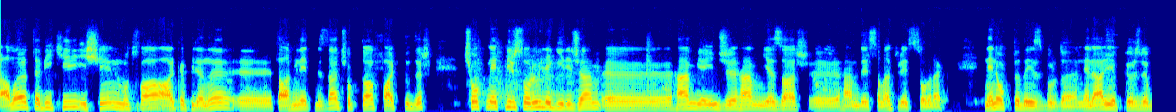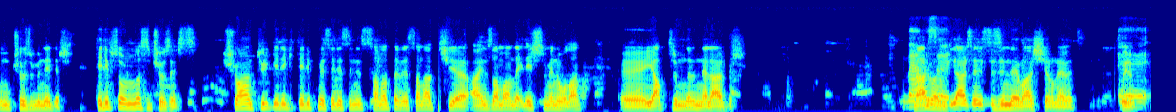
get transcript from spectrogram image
ama tabii ki işin mutfağı, arka planı e, tahmin etmemizden çok daha farklıdır. Çok net bir soruyla gireceğim. E, hem yayıncı, hem yazar, e, hem de sanat üreticisi olarak. Ne noktadayız burada, neler yapıyoruz ve bunun çözümü nedir? Telif sorunu nasıl çözeriz? Şu an Türkiye'deki telif meselesinin sanata ve sanatçıya aynı zamanda eleştirmeni olan e, yaptırımları nelerdir? Ben Merve Hanım dilerseniz sizinle başlayalım. Evet. Buyurun. Ee,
